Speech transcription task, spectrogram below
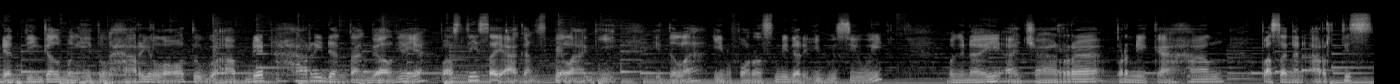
dan tinggal menghitung hari loh. Tunggu update hari dan tanggalnya ya. Pasti saya akan spill lagi. Itulah info resmi dari Ibu Siwi mengenai acara pernikahan pasangan artis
